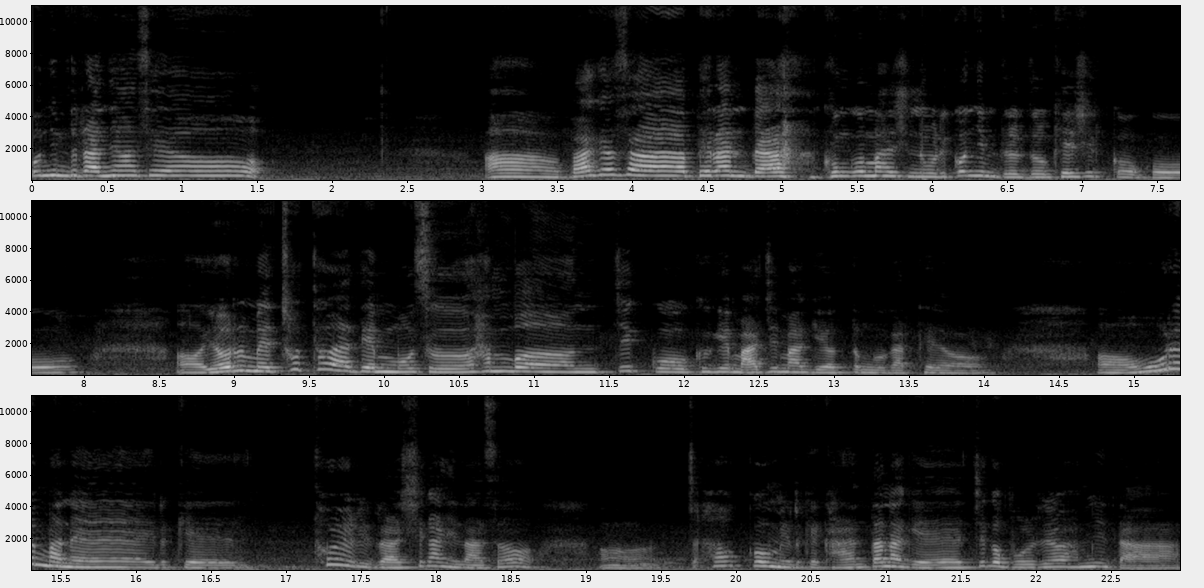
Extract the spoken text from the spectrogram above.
꽃님들 안녕하세요. 아, 박여사 베란다 궁금하시는 우리 꽃님들도 계실 거고, 어, 여름에 초토화된 모습 한번 찍고 그게 마지막이었던 것 같아요. 어, 오랜만에 이렇게 토요일이라 시간이 나서 어, 조금 이렇게 간단하게 찍어 보려 합니다.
